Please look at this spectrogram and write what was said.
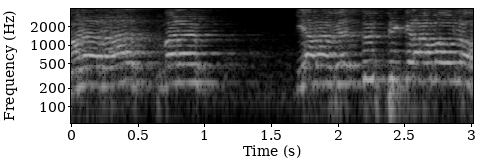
మన రా మన ఇలా వెల్దుర్తి గ్రామంలో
